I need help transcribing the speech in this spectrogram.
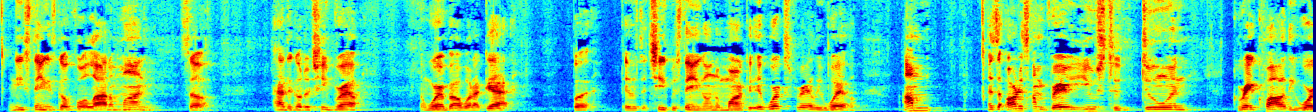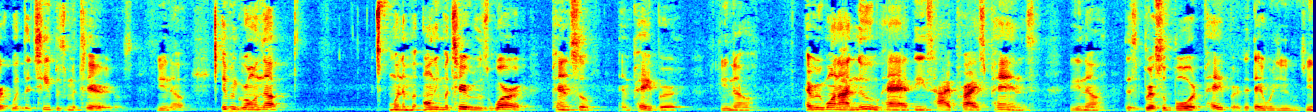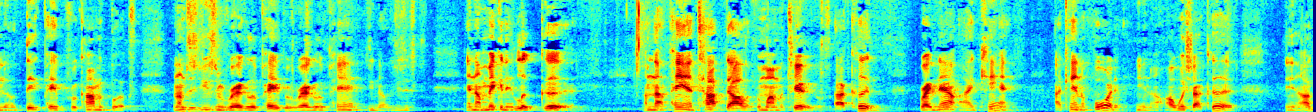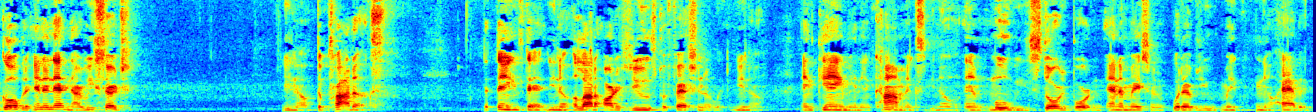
And these things go for a lot of money. So I had to go the cheap route and worry about what I got. But it was the cheapest thing on the market. It works fairly well. I'm as an artist, I'm very used to doing great quality work with the cheapest materials. You know, even growing up, when the only materials were pencil and paper. You know, everyone I knew had these high priced pens, you know, this Bristol board paper that they would use, you know, thick paper for comic books. And I'm just using regular paper, regular pens, you know, just and I'm making it look good. I'm not paying top dollar for my materials. I couldn't. Right now I can't. I can't afford it, you know. I wish I could. You know, I go over the internet and I research you know, the products, the things that, you know, a lot of artists use professionally, you know, in gaming and comics, you know, in movies, storyboarding, animation, whatever you make, you know, have it.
